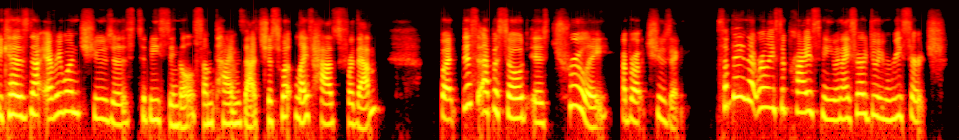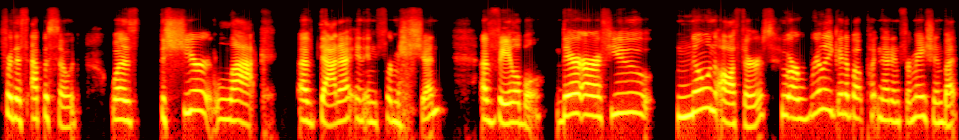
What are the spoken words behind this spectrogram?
because not everyone chooses to be single. Sometimes that's just what life has for them. But this episode is truly about choosing something that really surprised me when I started doing research for this episode was the sheer lack of data and information available. There are a few known authors who are really good about putting out information, but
